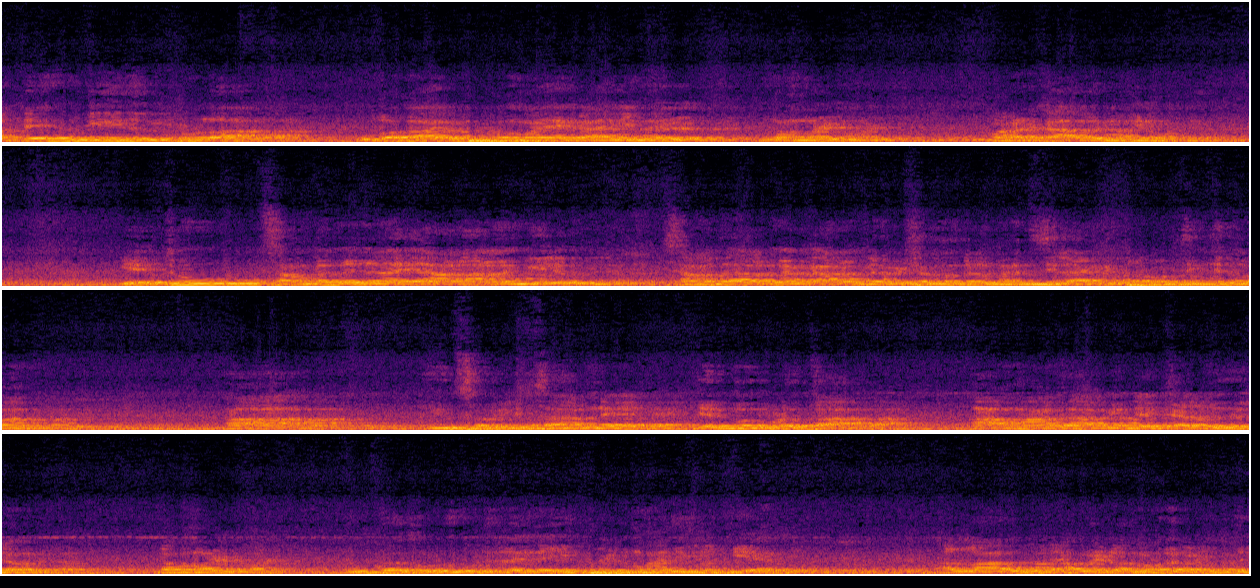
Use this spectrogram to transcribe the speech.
അദ്ദേഹം ചെയ്തിട്ടുള്ള ഉപകാരപ്രദമായ കാര്യങ്ങൾ നമ്മൾ മറക്കാതിരിക്കണം. ഏറ്റവും സമ്പന്നനായ ആളാണെങ്കിലും സാധാരണക്കാരന്റെ വിഷമങ്ങൾ മനസ്സിലാക്കി പ്രവർത്തിക്കുന്ന ആ യൂസഫ് സാറിനെ ജന്മം കൊടുത്ത ആ മാതാവിന്റെ ചരമദിനം നമ്മൾ ദുഃഖത്തോടുകൂടി തന്നെ ഇപ്പോഴും ആചരിക്കുകയാണ്. അള്ളാഹു അവരുടെ മകൾക്ക്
